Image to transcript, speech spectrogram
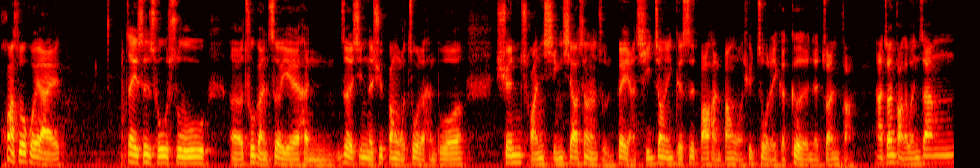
话说回来，这一次出书，呃，出版社也很热心的去帮我做了很多宣传行销上的准备啊。其中一个是包含帮我去做了一个个人的专访。那专访的文章，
